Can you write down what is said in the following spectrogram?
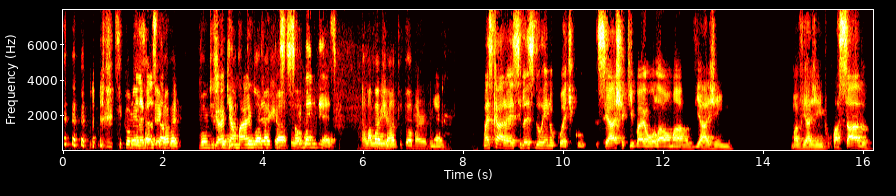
Se começar é, a pegar, vai... vão descobrir que, a Marvel que tem Lava Jato. Só o BNDES. A Lava Jato da Marvel. É. Mas, cara, esse lance do reino quântico, você acha que vai rolar uma viagem uma viagem pro passado?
